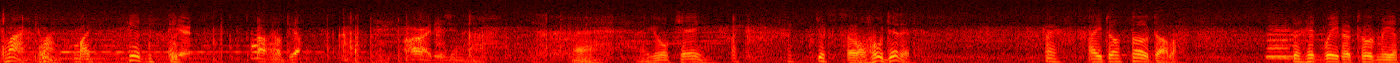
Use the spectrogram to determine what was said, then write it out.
Come on. Come on. My head. Here. I'll help you. All right, easy now. Uh, are you okay? Yes, Well, who did it? I, I don't know, Dollar. The head waiter told me a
